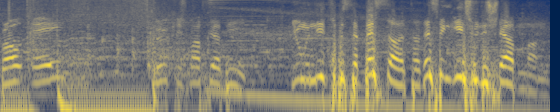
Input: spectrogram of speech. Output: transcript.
Proud A, Türkisch Mafia B. Junge, Nils, du bist der Beste, Alter. Deswegen geh ich für dich sterben, Mann.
